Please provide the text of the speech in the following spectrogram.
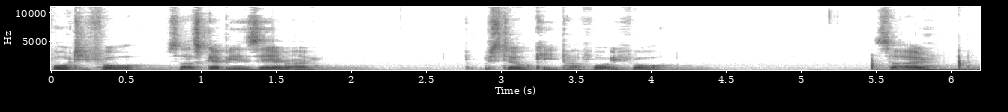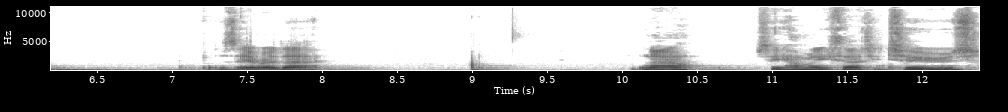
44. So that's going to be a zero. But we still keep our 44. So put a zero there. Now, see how many 32s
